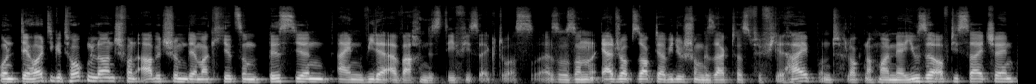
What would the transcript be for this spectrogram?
Und der heutige Token-Launch von Arbitrum, der markiert so ein bisschen ein Wiedererwachen des DeFi-Sektors. Also so ein Airdrop sorgt ja, wie du schon gesagt hast, für viel Hype und lockt nochmal mehr User auf die Sidechain.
